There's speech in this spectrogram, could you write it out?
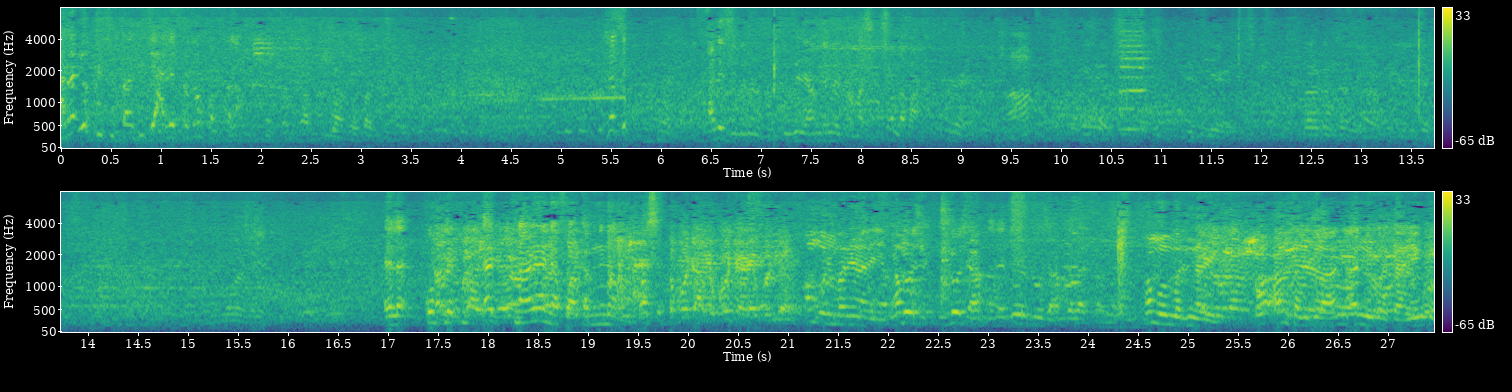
على الراديو تجي على الانستغرام خلصان علي زين زين يا عم نعمل تماسك ان شاء الله بعد آه ele complètement n'a rien à voir comme nous amul marina ni amul loja amul loja amul la amul marina ni am tam dura an ni ko tan ni ko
